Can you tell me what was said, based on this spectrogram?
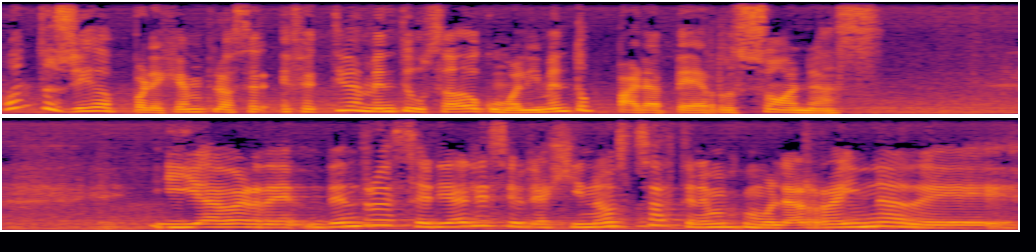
¿cuánto llega, por ejemplo, a ser efectivamente usado como alimento para personas? Y a ver, de- dentro de cereales y oleaginosas tenemos como la reina de,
